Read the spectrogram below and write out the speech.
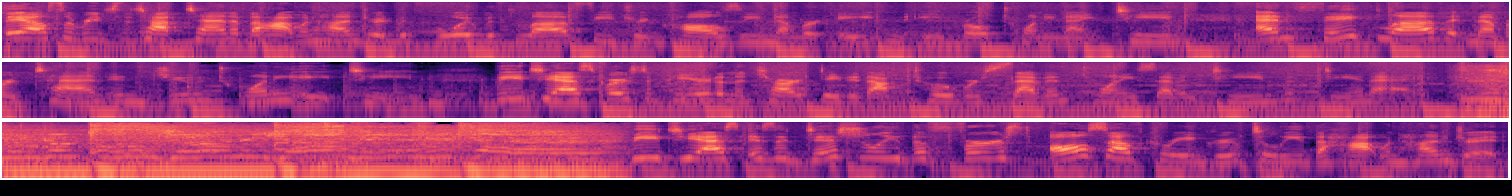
They also reached the top 10 of the Hot 100 with Boy with Luv featuring Halsey, number 8 in April 2019, and Fake Love at number 10 in June 2018. BTS first appeared on the chart dated October 7, 2017 with DNA. BTS is additionally the first all South Korean group to lead the Hot 100.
